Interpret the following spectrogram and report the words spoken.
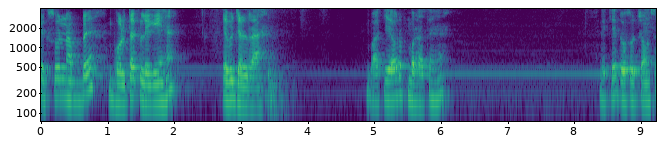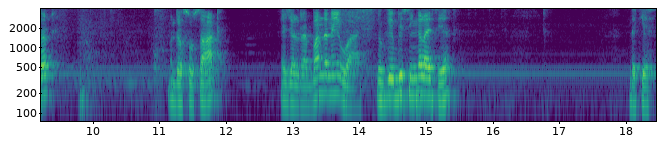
एक सौ नब्बे वोल्ट तक ले गए हैं। ये भी जल रहा है। बाकी और बढ़ाते हैं। देखिए दो सौ चौंसठ दो सौ साठ ये जल रहा है। बंद नहीं हुआ है क्योंकि अभी सिंगल आईसी है। देखिए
